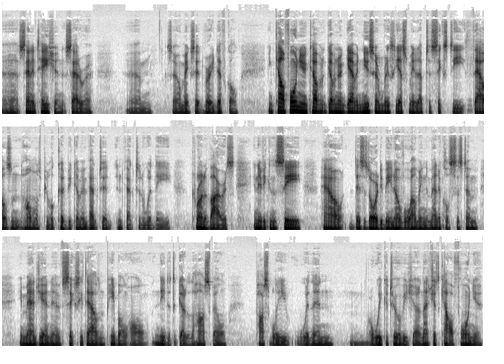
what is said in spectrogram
uh, sanitation, etc. Um, so it makes it very difficult. In California, Governor Gavin Newsom recently estimated up to 60,000 homeless people could become infected infected with the coronavirus. And if you can see how this is already being overwhelming the medical system imagine if 60,000 people all needed to go to the hospital, possibly within a week or two of each other. And that's just California,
